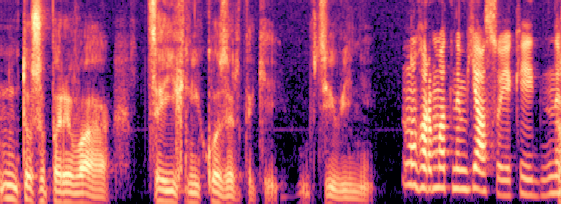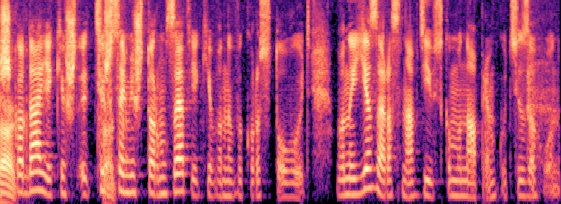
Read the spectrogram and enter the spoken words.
ну не то, що перевага, це їхній козир такий в цій війні. Ну, гарматне м'ясо, який не Так. шкода, які ж ті ж Так. самі штормзет, які вони використовують. Вони є зараз на Авдіївському напрямку, ці загони.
